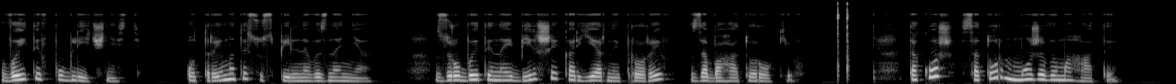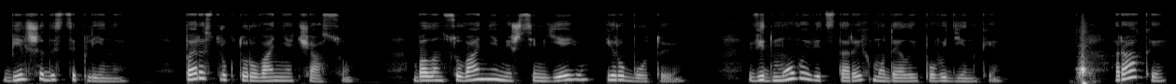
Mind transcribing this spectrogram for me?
вийти в публічність, отримати суспільне визнання, зробити найбільший кар'єрний прорив за багато років. Також Сатурн може вимагати більше дисципліни, переструктурування часу, балансування між сім'єю і роботою відмови від старих моделей поведінки. Раки,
